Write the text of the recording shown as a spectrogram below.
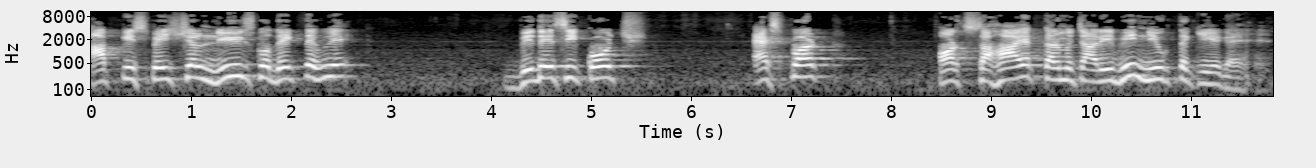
आपकी स्पेशल नीड्स को देखते हुए विदेशी कोच, एक्सपर्ट और सहायक कर्मचारी भी नियुक्त किए गए हैं।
